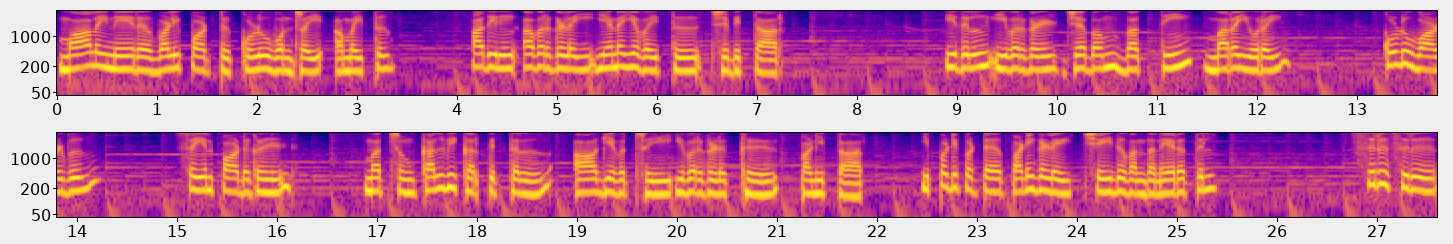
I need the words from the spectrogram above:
மாலை நேர வழிபாட்டு குழு ஒன்றை அமைத்து அதில் அவர்களை இணைய வைத்து ஜெபித்தார். இதில் இவர்கள் ஜெபம் பக்தி மறையுறை குழு வாழ்வு செயல்பாடுகள் மற்றும் கல்வி கற்பித்தல் ஆகியவற்றை இவர்களுக்கு பணித்தார். இப்படிப்பட்ட பணிகளை செய்து வந்த நேரத்தில் சிறு சிறு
